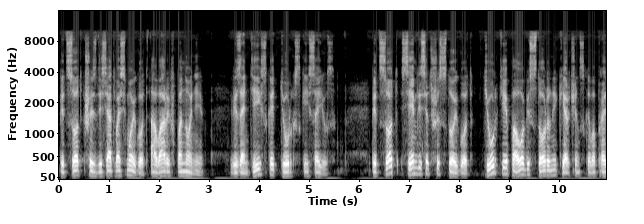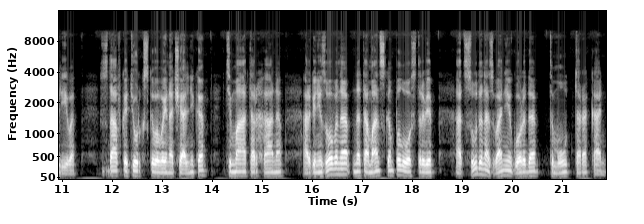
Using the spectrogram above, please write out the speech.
568 год. Авары в Панонии. Византийско-Тюркский союз. 576 год. Тюрки по обе стороны Керченского пролива. Ставка тюркского военачальника тьма Тархана, организована на Таманском полуострове, отсюда название города Тму-Таракань.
